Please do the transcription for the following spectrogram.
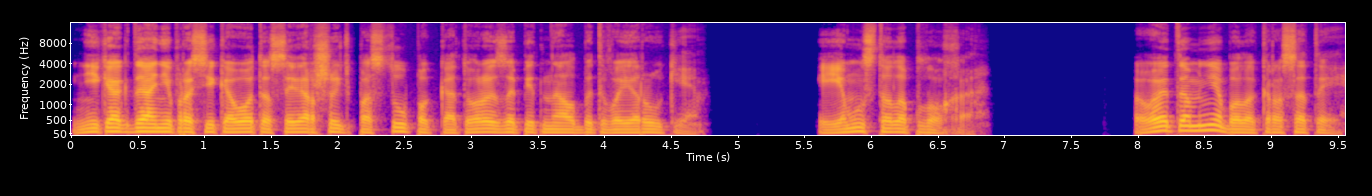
Никогда не проси кого-то совершить поступок, который запятнал бы твои руки. И ему стало плохо. В этом не было красоты,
